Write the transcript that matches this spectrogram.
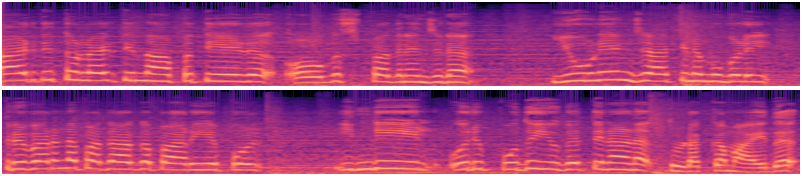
ആയിരത്തി തൊള്ളായിരത്തി നാൽപ്പത്തിയേഴ് ഓഗസ്റ്റ് പതിനഞ്ചിന് യൂണിയൻ ജാക്കിന് മുകളിൽ ത്രിവർണ പതാക പാറിയപ്പോൾ ഇന്ത്യയിൽ ഒരു പുതുയുഗത്തിനാണ് തുടക്കമായത്.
